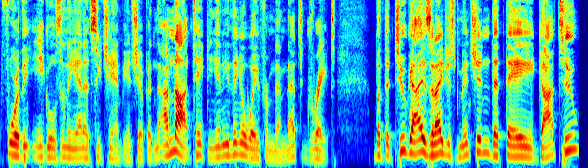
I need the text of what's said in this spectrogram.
for the Eagles in the NFC championship. And I'm not taking anything away from them. That's great. But the two guys that I just mentioned that they got to,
